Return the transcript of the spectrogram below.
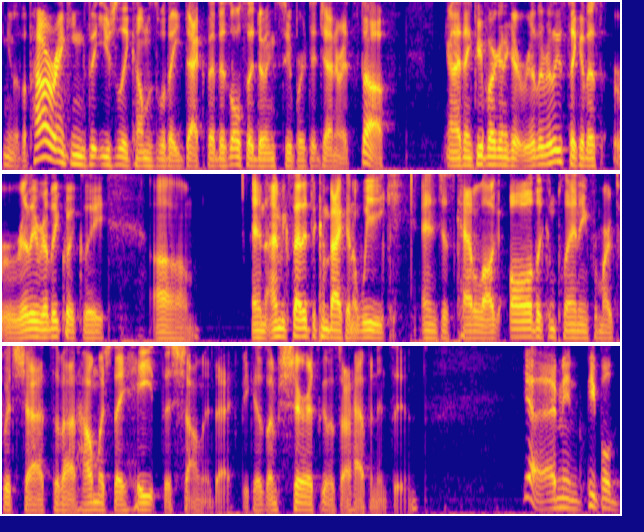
you know the power rankings, it usually comes with a deck that is also doing super degenerate stuff. And I think people are going to get really really sick of this really really quickly. Um, and I'm excited to come back in a week and just catalog all the complaining from our Twitch chats about how much they hate this shaman deck because I'm sure it's going to start happening soon. Yeah, I mean, people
